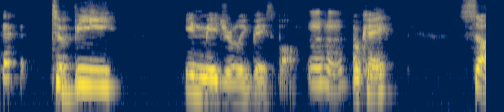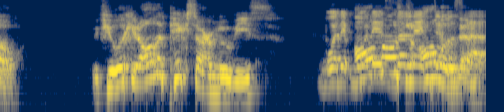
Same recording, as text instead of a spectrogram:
to be in Major League Baseball. hmm Okay? So, if you look at all the Pixar movies, What, what is the all of Mendoza them.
